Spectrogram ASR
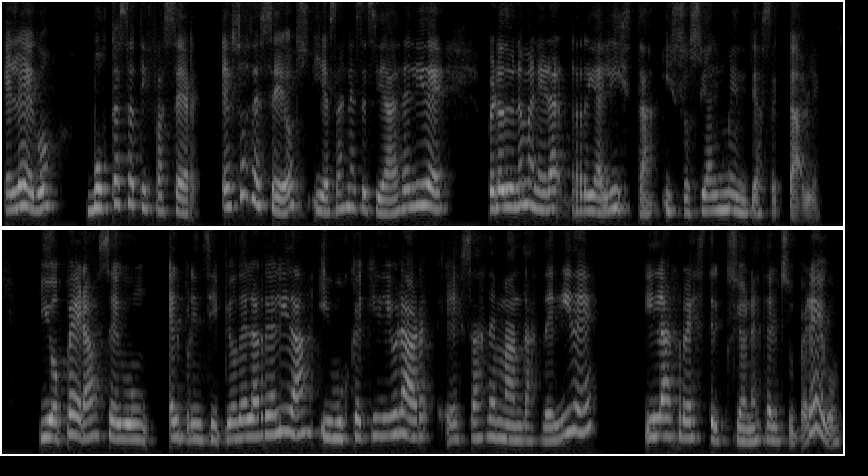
El ego busca satisfacer esos deseos y esas necesidades del ID, pero de una manera realista y socialmente aceptable. Y opera según el principio de la realidad y busca equilibrar esas demandas del ID y las restricciones del superego.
